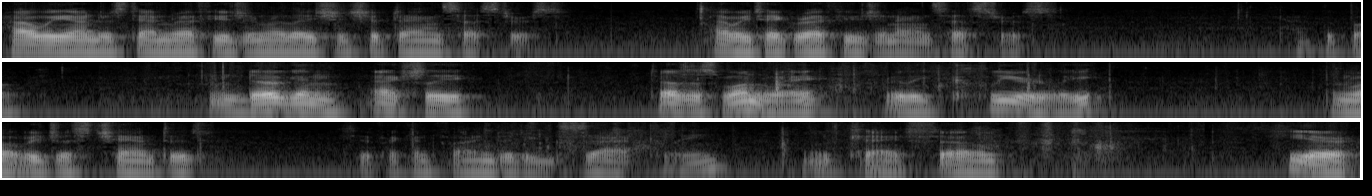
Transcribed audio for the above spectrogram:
how we understand refuge in relationship to ancestors, how we take refuge in ancestors. Have the book. And Dogen actually tells us one way, really clearly, in what we just chanted. See if I can find it exactly. Okay, so here,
